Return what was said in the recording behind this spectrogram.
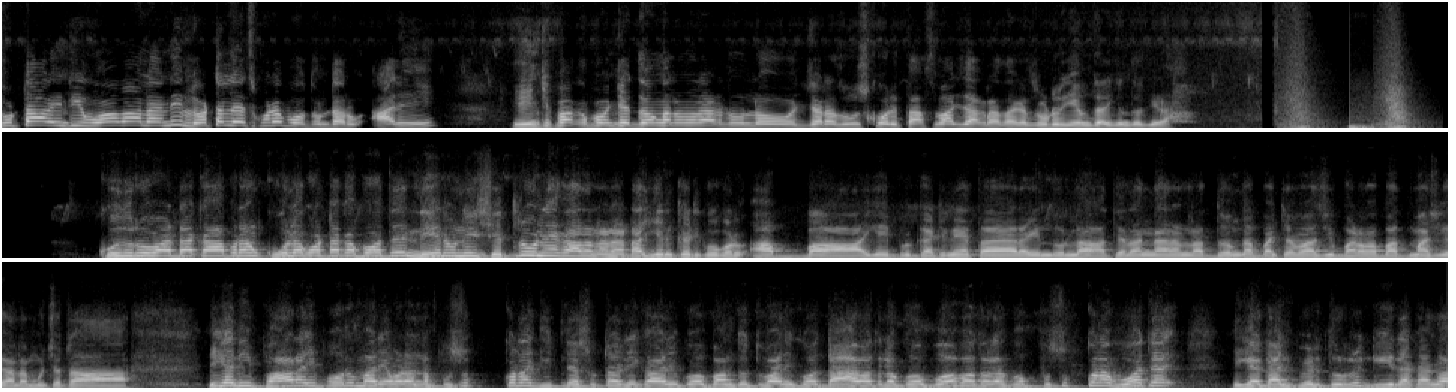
చుట్టాలు ఇంటికి పోవాలని లొట్టలు వేసుకుంటే పోతుంటారు. అని ఇంటి పక్క పొంచే దొంగలు ఆడటంలో జర చూసుకొని తస్మా జాగ్రత్తగా చూడు ఏం జరిగిందో గిడ. కుదురు పడ్డ కాపురం కూల కొట్టకపోతే నేను నీ శత్రువునే కాదన్నాడట వెనకటికి ఒకడు. అబ్బా ఇక ఇప్పుడు గట్టినే తయారైందుల్లా తెలంగాణలో దొంగ బచ్చవాసి బడవ బద్మాషి అలా ముచ్చట. ఇక నీ పారైపోరు మరి ఎవడన్నా పుసుక్కున గిట్టిన సుట్టరికానికో బంధుత్వానికో దావతులకో బోబతులకో పుసుక్కున పోతే ఇక కనిపెడుతుర్రు. ఈ రకంగా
